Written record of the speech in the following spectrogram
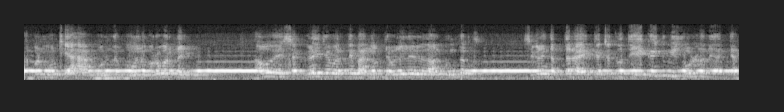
आपण मोठे आहात बोलणं बोलणं बरोबर नाही. अहो हे सगळे जे वरते बांधून ठेवलेले लाल गुंदर सगळे दप्तर आहेत त्याच्यातलं ते एकही तुम्ही सोडलं नाही अद्याप.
